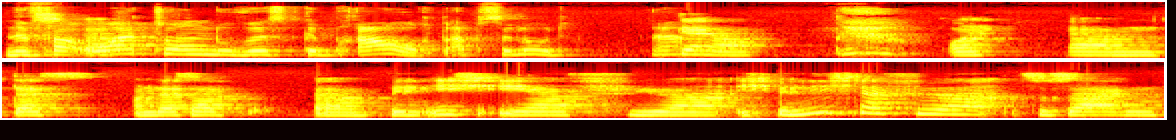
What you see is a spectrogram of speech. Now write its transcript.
Eine Verortung, du wirst gebraucht, absolut. Ja. Genau. Und ähm, das, und deshalb äh, bin ich eher für, ich bin nicht dafür zu sagen,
